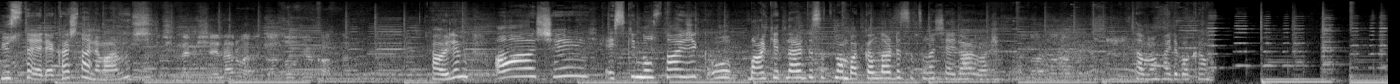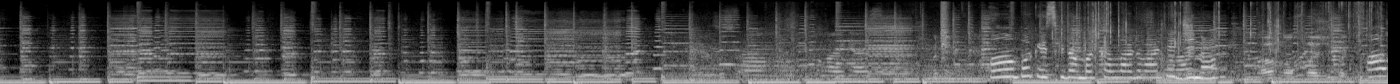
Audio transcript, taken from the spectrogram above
100 TL. Kaç tane varmış? İçinde bir şeyler var. Gazoz yok onda. Ha öyle mi? Aa şey eski nostaljik o marketlerde satılan bakkallarda satılan şeyler var. Tamam hadi bakalım. Bak eskiden bakkallarda vardı ya Cino. Al nostalji paket. Aa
